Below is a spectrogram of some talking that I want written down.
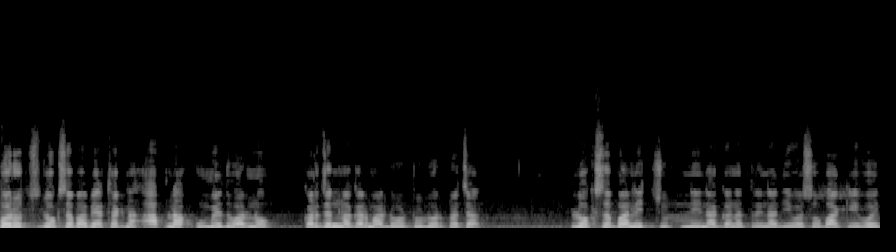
ભરૂચ લોકસભા બેઠકના આપના ઉમેદવારનો કરજનનગરમાં ડોર ટુ ડોર પ્રચાર. લોકસભાની ચૂંટણીના ગણતરીના દિવસો બાકી હોય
